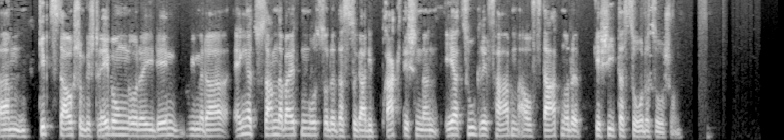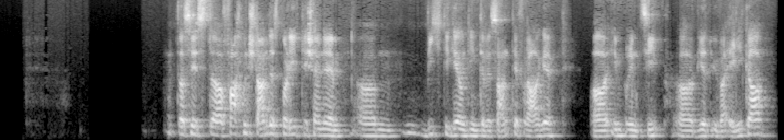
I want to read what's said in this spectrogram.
Ähm, Gibt es da auch schon Bestrebungen oder Ideen, wie man da enger zusammenarbeiten muss oder dass sogar die Praktischen dann eher Zugriff haben auf Daten oder geschieht das so oder so schon? Das ist äh, fach- und standespolitisch eine ähm, wichtige und interessante Frage. Äh, Im Prinzip äh, wird über ELGA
